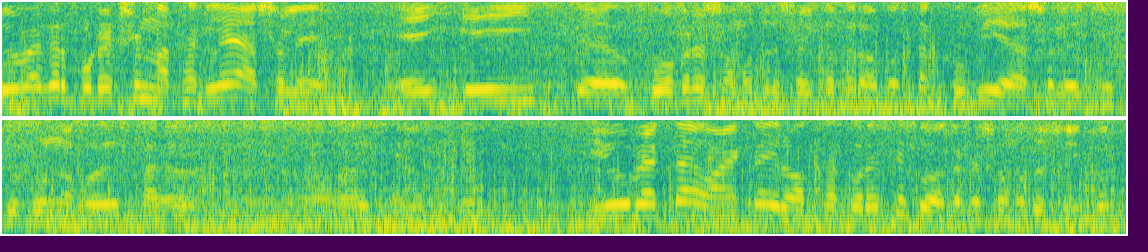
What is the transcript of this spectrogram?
জিও ব্যাগের প্রোটেকশন না থাকলে আসলে এই এই কুয়াকাটা সমুদ্র সৈকতের অবস্থা খুবই আসলে ঝুঁকিপূর্ণ হয়ে হয়েছিল। জিও ব্যাগটা অনেকটাই রক্ষা করেছে কুয়াকাটা সমুদ্র সৈকত।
